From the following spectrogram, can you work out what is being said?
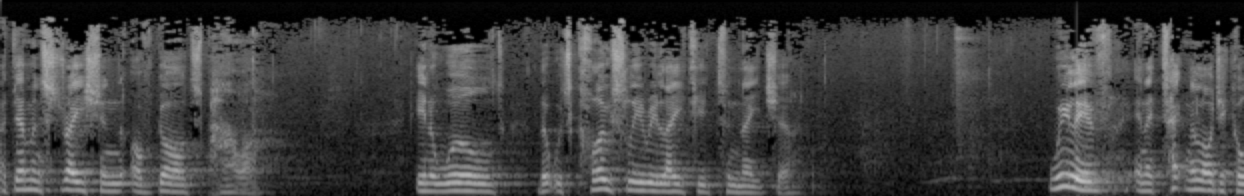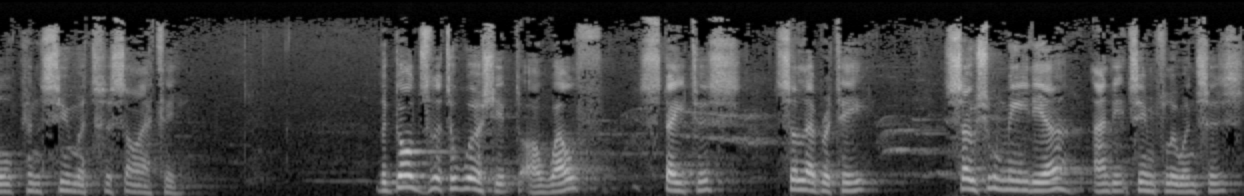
A demonstration of God's power in a world that was closely related to nature. We live in a technological consumer society. The gods that are worshipped are wealth, status, celebrity, social media and its influences,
